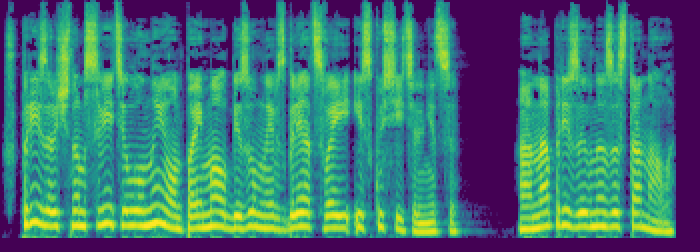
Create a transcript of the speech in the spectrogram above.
В призрачном свете луны он поймал безумный взгляд своей искусительницы. Она призывно застонала.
